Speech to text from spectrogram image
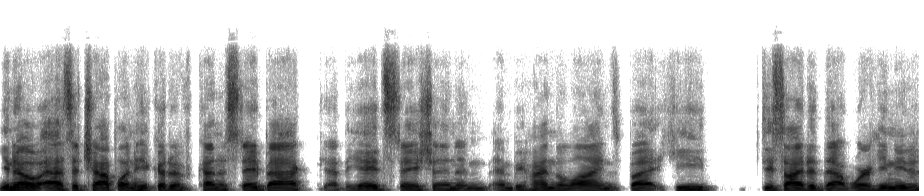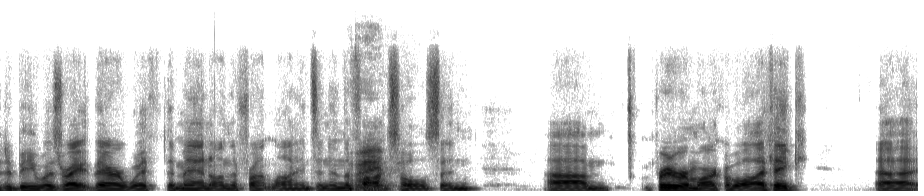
you know, as a chaplain, he could have kind of stayed back at the aid station and, and behind the lines, but he decided that where he needed to be was right there with the men on the front lines and in the right. foxholes. And um, pretty remarkable. I think uh,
